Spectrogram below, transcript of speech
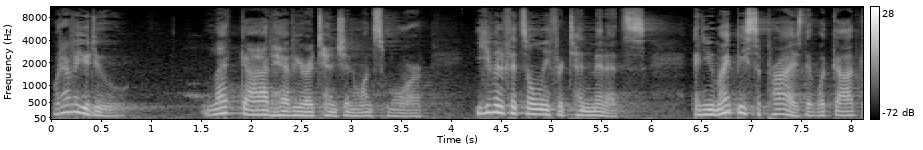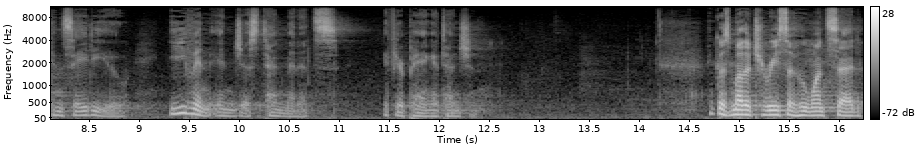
Whatever you do, let God have your attention once more, even if it's only for 10 minutes. And you might be surprised at what God can say to you, even in just 10 minutes if you're paying attention. I think it was Mother Teresa who once said,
